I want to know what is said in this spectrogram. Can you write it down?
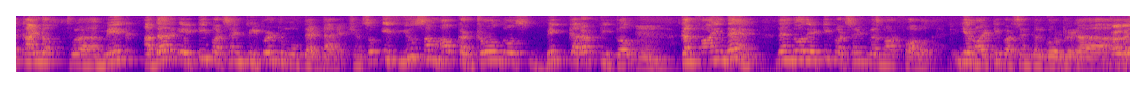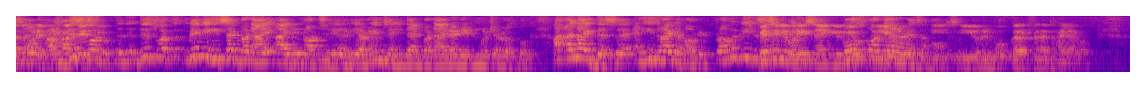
kind of uh, make other 80% people to move that direction. So if you somehow control those big corrupt people, confine them, then those 80% will not follow that. You know, 80% will go to the. No, this is what Imran Khan says what- too. This what, maybe he said, but I, I did not hear hear him saying that, but I read it in Musharraf's book. I, I like this, uh, and he's right about it. Probably the same Basically, what he's saying, you, goes you, for you, terrorism you, you remove corruption at the high level.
